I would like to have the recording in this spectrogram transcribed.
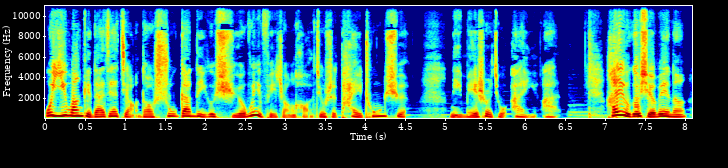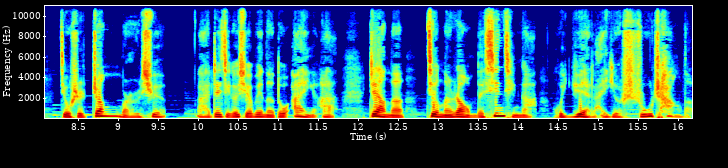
我以往给大家讲到疏肝的一个穴位非常好，就是太冲穴，你没事就按一按。还有个穴位呢，就是章门穴啊，这几个穴位呢都按一按，这样呢就能让我们的心情啊会越来越舒畅了。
